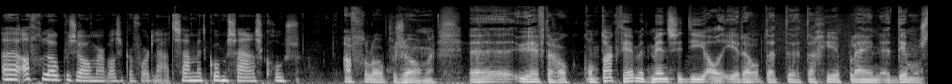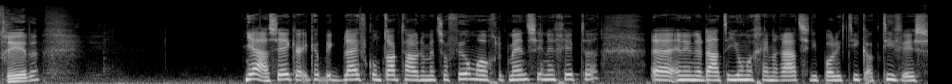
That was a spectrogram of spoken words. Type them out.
Uh, afgelopen zomer was ik er voor het laatst, samen met commissaris Kroes afgelopen zomer. Uh, u heeft daar ook contact hè, met mensen die al eerder op dat uh, Tagierplein uh, demonstreerden. Ja, zeker. Ik, heb, ik blijf contact houden met zoveel mogelijk mensen in Egypte. en inderdaad, de jonge generatie die politiek actief is...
